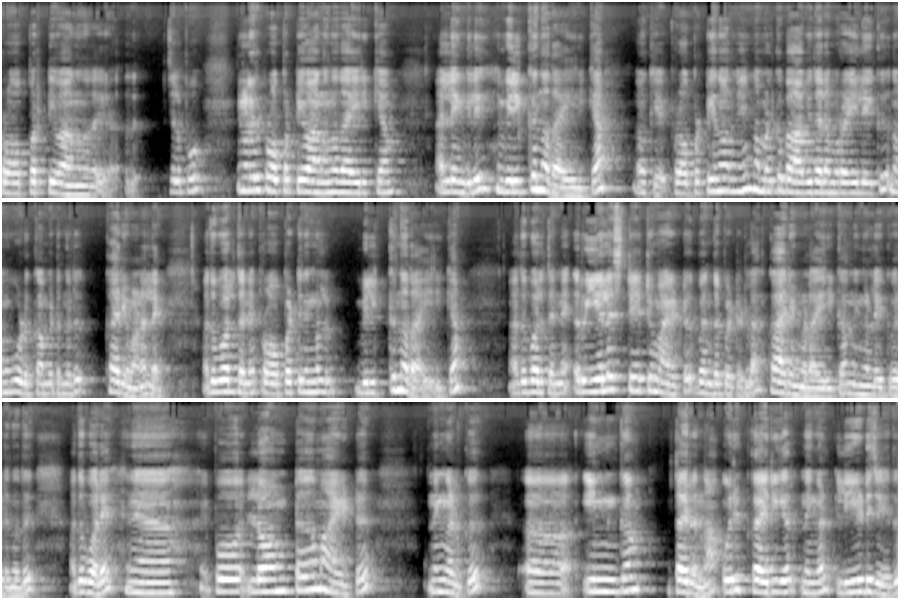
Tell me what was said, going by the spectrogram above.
പ്രോപ്പർട്ടി വാങ്ങുന്നത് ചിലപ്പോൾ നിങ്ങളൊരു പ്രോപ്പർട്ടി വാങ്ങുന്നതായിരിക്കാം അല്ലെങ്കിൽ വിൽക്കുന്നതായിരിക്കാം. ഓക്കെ പ്രോപ്പർട്ടി എന്ന് പറഞ്ഞാൽ നമ്മൾക്ക് ഭാവി തലമുറയിലേക്ക് നമുക്ക് കൊടുക്കാൻ പറ്റുന്നൊരു കാര്യമാണല്ലേ അതുപോലെ തന്നെ പ്രോപ്പർട്ടി നിങ്ങൾ വിൽക്കുന്നതായിരിക്കാം. അതുപോലെ തന്നെ റിയൽ എസ്റ്റേറ്റുമായിട്ട് ബന്ധപ്പെട്ടുള്ള കാര്യങ്ങളായിരിക്കാം നിങ്ങളിലേക്ക് വരുന്നത്. അതുപോലെ ഇപ്പോൾ ലോങ് ടേം ആയിട്ട് നിങ്ങൾക്ക് ഇൻകം തരുന്ന ഒരു കരിയർ നിങ്ങൾ ലീഡ് ചെയ്ത്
